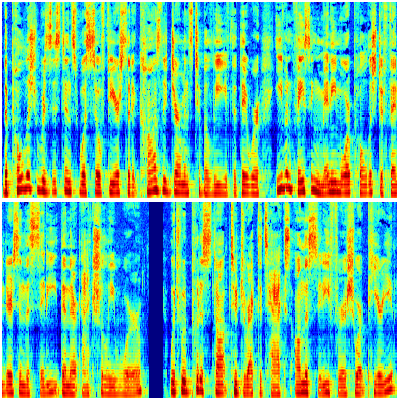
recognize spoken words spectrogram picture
The Polish resistance was so fierce that it caused the Germans to believe that they were even facing many more Polish defenders in the city than there actually were, which would put a stop to direct attacks on the city for a short period.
